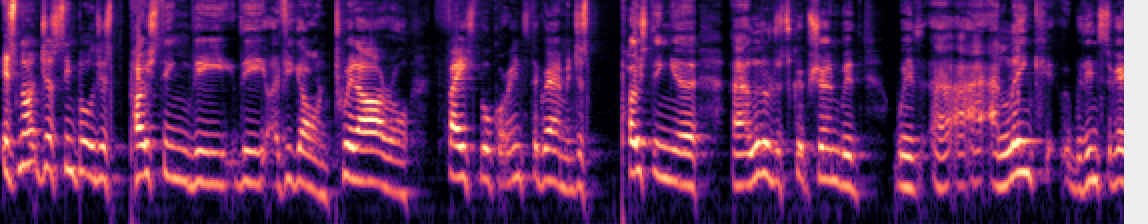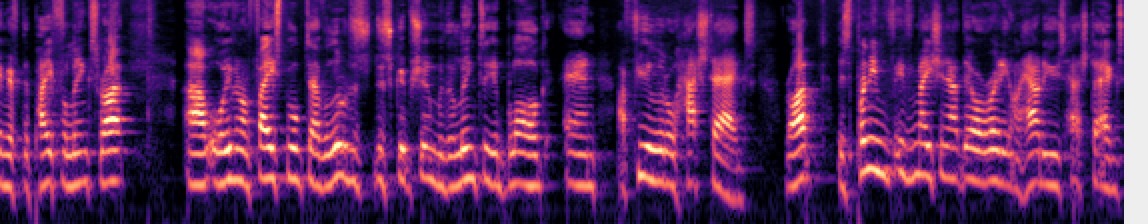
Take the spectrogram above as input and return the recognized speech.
it's not just simple just posting the the if you go on Twitter or Facebook or Instagram and just posting a, a little description with with a, a, link with Instagram you have to pay for links right uh, or even on Facebook to have a little description with a link to your blog and a few little hashtags, right? There's plenty of information out there already on how to use hashtags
